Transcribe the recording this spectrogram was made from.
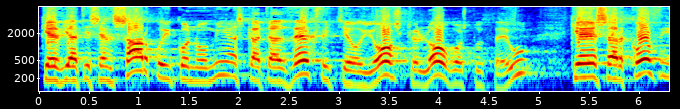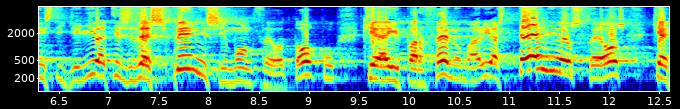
και δια της ενσάρκου οικονομίας καταδέχθηκε ο Υιός και Λόγος του Θεού και εσαρκώθη στην κοιλία της Δεσποίνης ημών Θεοτόκου και αϊπαρθένου Μαρίας τέλειος Θεός και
